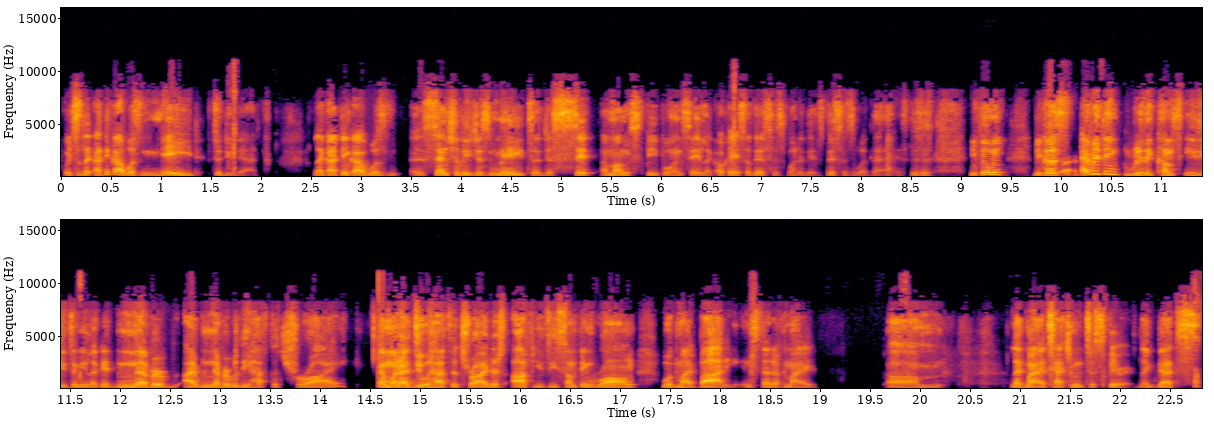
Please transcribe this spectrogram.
which is like I think I was made to do that. Like I think I was essentially just made to just sit amongst people and say like, okay, so this is what it is. This is what that is. This is you feel me? Because Right. everything really comes easy to me. Like it never, I never really have to try. And when I do have to try, there's obviously something wrong with my body instead of my, um, like my attachment to spirit. Like that's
